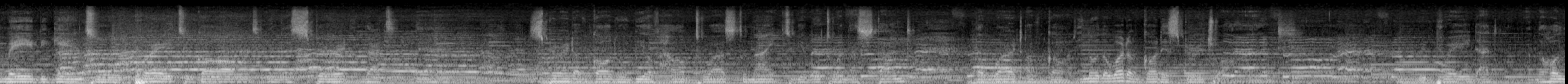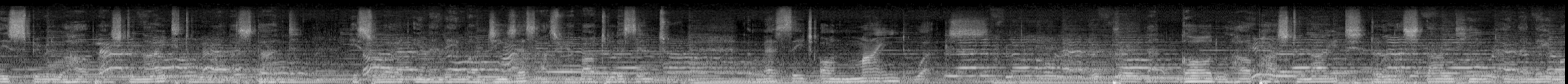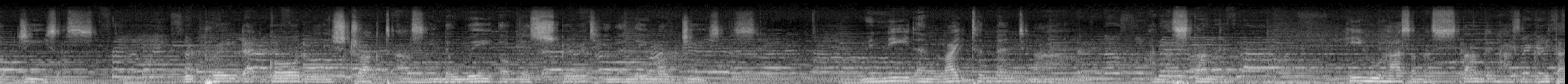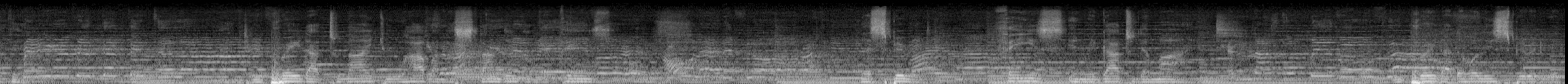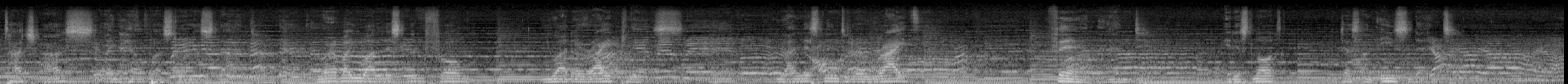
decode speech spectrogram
may begin to pray to God in the spirit that the spirit of God will be of help to us tonight to be able to understand the word of God. You know the word of God is spiritual and we pray that the Holy Spirit will help us tonight to understand his word in the name of Jesus as we're about to listen to the message on mind works. God will help us tonight to understand Him in the name of Jesus. We pray that God will instruct us in the way of the Spirit in the name of Jesus. We need enlightenment in our understanding. He who has understanding has a greater thing. And we pray that tonight you will have understanding of the things of the Spirit things in regard to the mind. We pray that the Holy Spirit will touch us and help us to understand. Wherever you are listening from, you are the right place. You are listening to the right thing, and it is not just an incident.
